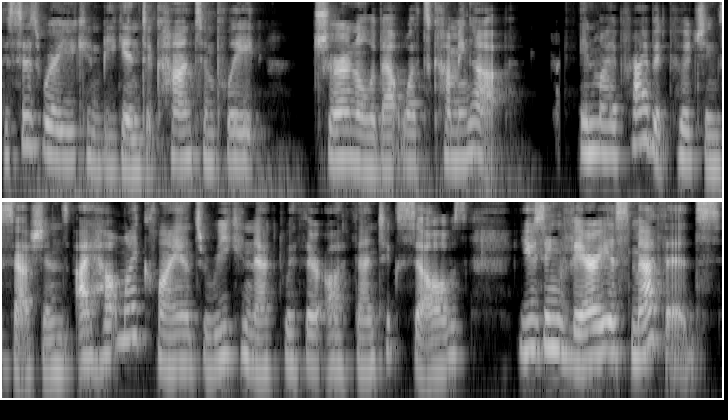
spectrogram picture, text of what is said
This is where you can begin to contemplate, journal about what's coming up. In my private coaching sessions, I help my clients reconnect with their authentic selves using various methods.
